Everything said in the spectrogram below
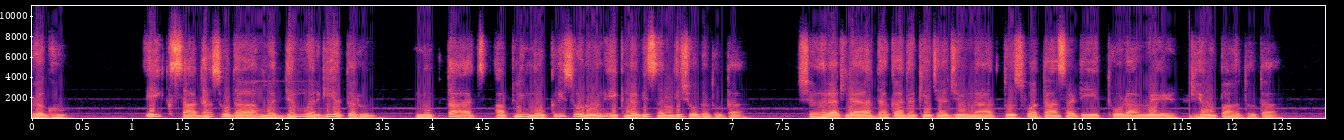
रघु. एक साधा सुद्धा मध्यमवर्गीय तरुण. नुकताच आपली नोकरी सोडून एक नवी संधी शोधत होता. शहरातल्या धकाधकीच्या जीवनात तो स्वतःसाठी थोडा वेळ घेऊ पाहत होता.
